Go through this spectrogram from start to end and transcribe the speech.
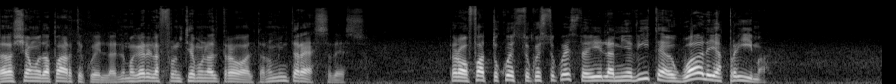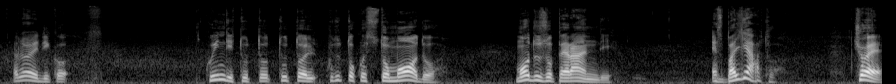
La lasciamo da parte quella, magari la affrontiamo un'altra volta, non mi interessa adesso. Però ho fatto questo, questo, questo e la mia vita è uguale a prima. Allora dico, quindi tutto, tutto, tutto questo modo, modus operandi, è sbagliato cioè,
